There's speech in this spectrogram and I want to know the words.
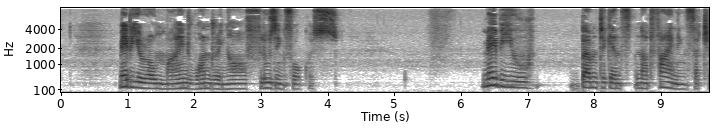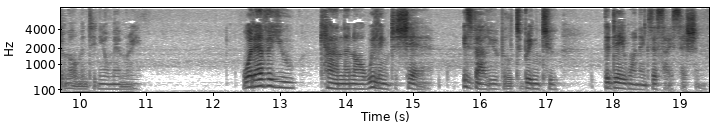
maybe your own mind wandering off, losing focus. Maybe you bumped against not finding such a moment in your memory. Whatever you can and are willing to share is valuable to bring to the day one exercise session.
